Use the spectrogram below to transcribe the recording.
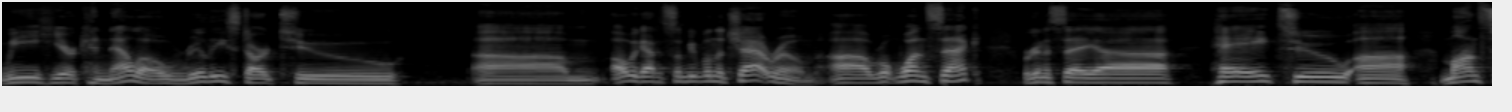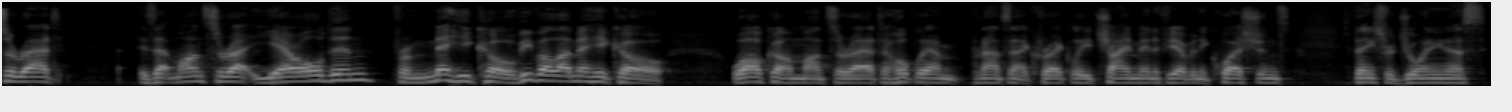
we hear Canelo really start to. Um, oh, we got some people in the chat room. Uh, one sec. We're going to say uh, hey to uh, Montserrat. Is that Montserrat Yerolden from Mexico? Viva la Mexico. Welcome, Montserrat. Hopefully, I'm pronouncing that correctly. Chime in if you have any questions. Thanks for joining us.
